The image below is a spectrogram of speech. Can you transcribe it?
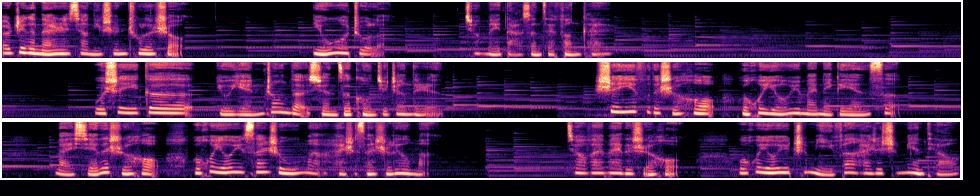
而这个男人向你伸出了手，你握住了，就没打算再放开。我是一个有严重的选择恐惧症的人。试衣服的时候，我会犹豫买哪个颜色；买鞋的时候，我会犹豫三十五码还是三十六码；叫外卖的时候，我会犹豫吃米饭还是吃面条。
